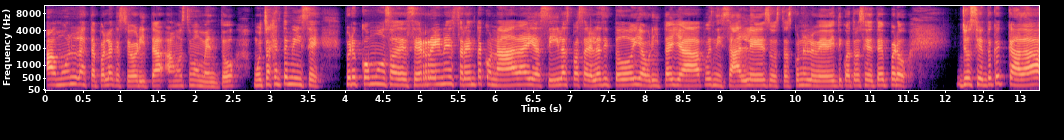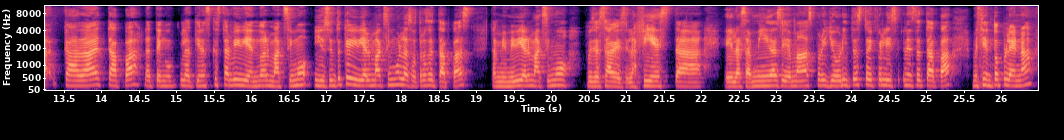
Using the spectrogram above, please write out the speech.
amo la etapa en la que estoy ahorita, amo este momento. Mucha gente me dice, pero ¿cómo? O sea, de ser reina, de estar entaconada y así, las pasarelas y todo, y ahorita ya pues ni sales o estás con el bebé 24/7, pero yo siento que cada, cada etapa la, tengo, la tienes que estar viviendo al máximo y yo siento que viví al máximo las otras etapas. También viví al máximo, pues ya sabes, la fiesta, eh, las amigas y demás, pero yo ahorita estoy feliz en esta etapa, me siento plena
